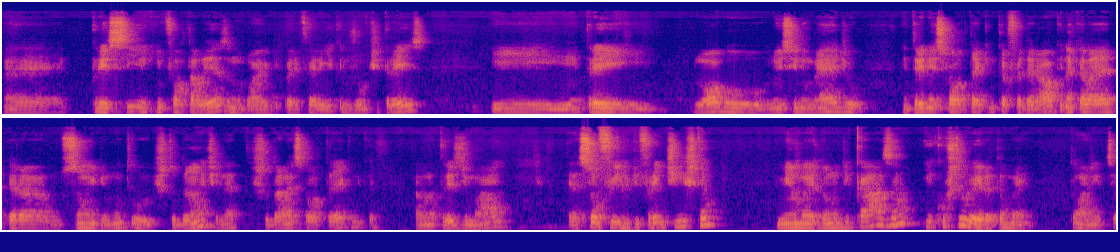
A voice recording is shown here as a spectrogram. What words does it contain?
é, cresci aqui em Fortaleza, no bairro de periferia, aqui no João 23, e entrei logo no ensino médio, entrei na Escola Técnica Federal, que naquela época era um sonho de muito estudante, né? Estudar na Escola Técnica, lá na 13 de maio. É, sou filho de frentista, minha mãe é dona de casa e costureira também. Então a gente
